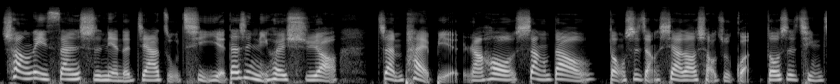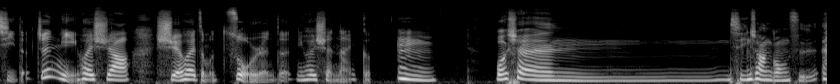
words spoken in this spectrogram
创立三十年的家族企业，但是你会需要站派别，然后上到董事长，下到小主管都是亲戚的，就是你会需要学会怎么做人的。你会选哪一个？嗯，我选新创公司。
